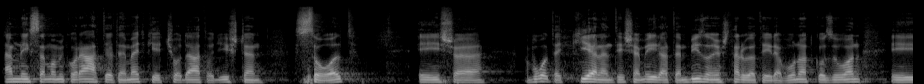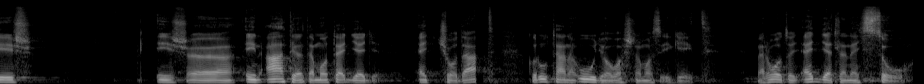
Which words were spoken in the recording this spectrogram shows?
Emlékszem, amikor átéltem egy-két csodát, hogy Isten szólt, és eh, volt egy kijelentésem életem bizonyos területére vonatkozóan, és, és eh, én átéltem ott egy-egy egy csodát, akkor utána úgy olvastam az igét. Mert volt, hogy egyetlen egy szó,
